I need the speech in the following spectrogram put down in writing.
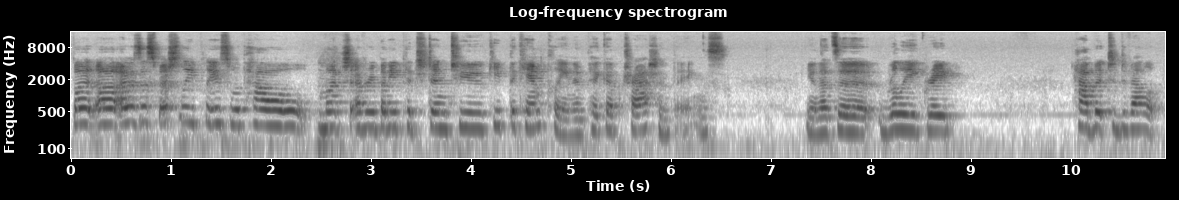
But uh, I was especially pleased with how much everybody pitched in to keep the camp clean and pick up trash and things. You know, that's a really great habit to develop.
